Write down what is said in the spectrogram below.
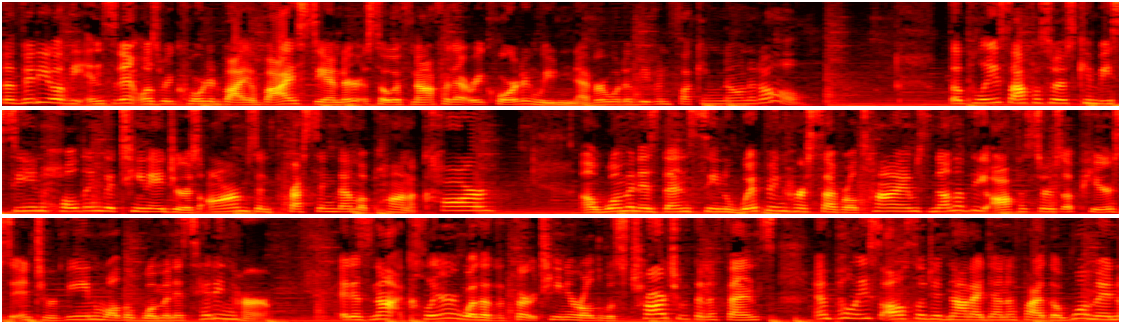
The video of the incident was recorded by a bystander, so if not for that recording, we never would have even fucking known at all. The police officers can be seen holding the teenager's arms and pressing them upon a car. A woman is then seen whipping her several times. None of the officers appears to intervene while the woman is hitting her. It is not clear whether the 13 year old was charged with an offense, and police also did not identify the woman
